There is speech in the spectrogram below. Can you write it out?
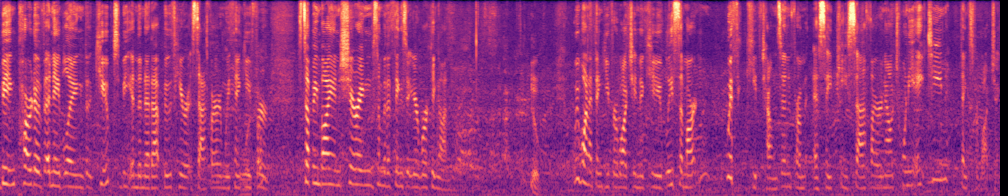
being part of enabling the Cube to be in the NetApp booth here at Sapphire, and we thank you for stopping by and sharing some of the things that you're working on. Thank you. We want to thank you for watching theCUBE. Lisa Martin with Keith Townsend from SAP Sapphire Now 2018. Thanks for watching.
